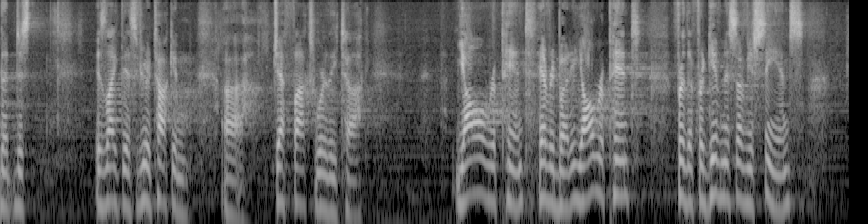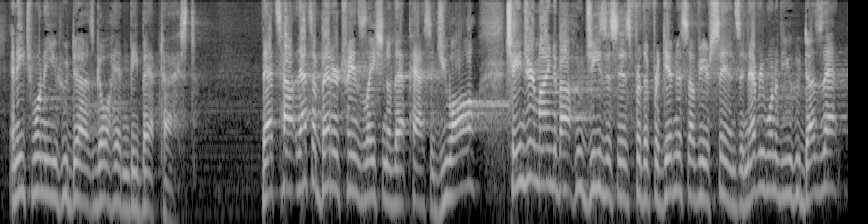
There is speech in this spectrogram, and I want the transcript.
that just is like this. If you were talking uh, Jeff Foxworthy talk, y'all repent, everybody, y'all repent for the forgiveness of your sins and each one of you who does, go ahead and be baptized. That's, how, that's a better translation of that passage. You all change your mind about who Jesus is for the forgiveness of your sins. And every one of you who does that,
